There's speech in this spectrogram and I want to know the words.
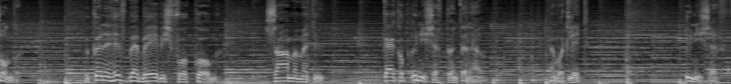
zonder. We kunnen HIV bij baby's voorkomen. Samen met u. Kijk op unicef.nl en word lid. UNICEF.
